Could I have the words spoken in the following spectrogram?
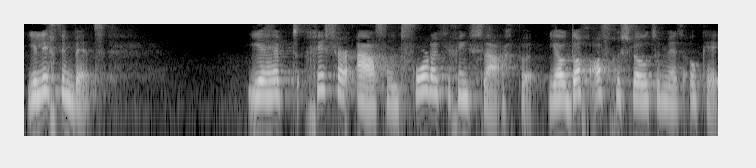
je ligt in bed. Je hebt gisteravond, voordat je ging slapen, jouw dag afgesloten met: Oké,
